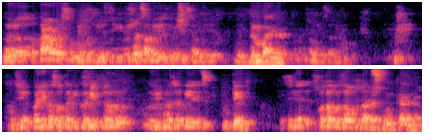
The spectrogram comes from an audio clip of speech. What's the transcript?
तर अ, काय वाटत समजा? म्हणजे जी योजना चालू आहे ती कशी चालू आहे? एकदम बाहेर वाटलं. चांगली म्हणजे पहिले कसं होतं की गरीब जर गरीबनं जर काही तुटेल तर त्याला स्वतः तो जबाबदार आहे स्वतः जाऊ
